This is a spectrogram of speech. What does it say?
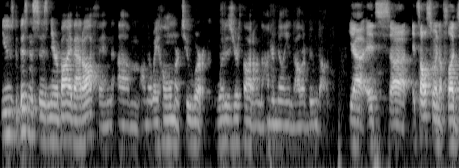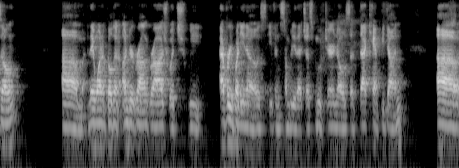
use the businesses nearby that often, um, on their way home or to work. What is your thought on the hundred million dollar boondoggle? Yeah, it's uh, it's also in a flood zone. Um, they want to build an underground garage, which we everybody knows, even somebody that just moved here knows that that can't be done. Uh,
